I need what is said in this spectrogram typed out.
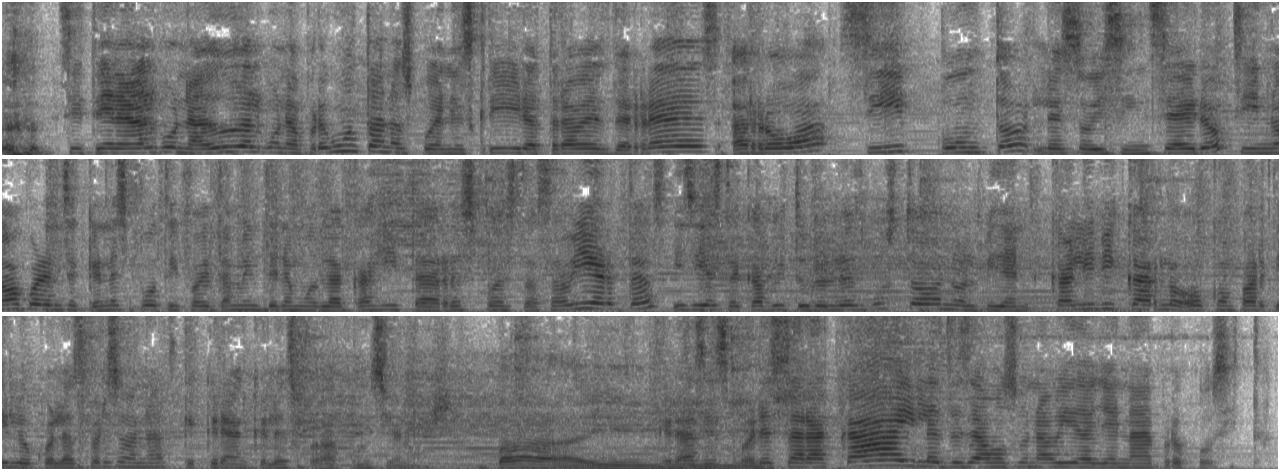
si tienen alguna duda, alguna pregunta, nos pueden escribir a través de redes, arroba sí punto, les soy sincera cero. Si no, acuérdense que en Spotify también tenemos la cajita de respuestas abiertas. Y si este capítulo les gustó, no olviden calificarlo o compartirlo con las personas que crean que les pueda funcionar. Bye. Gracias por estar acá y les deseamos una vida llena de propósito.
